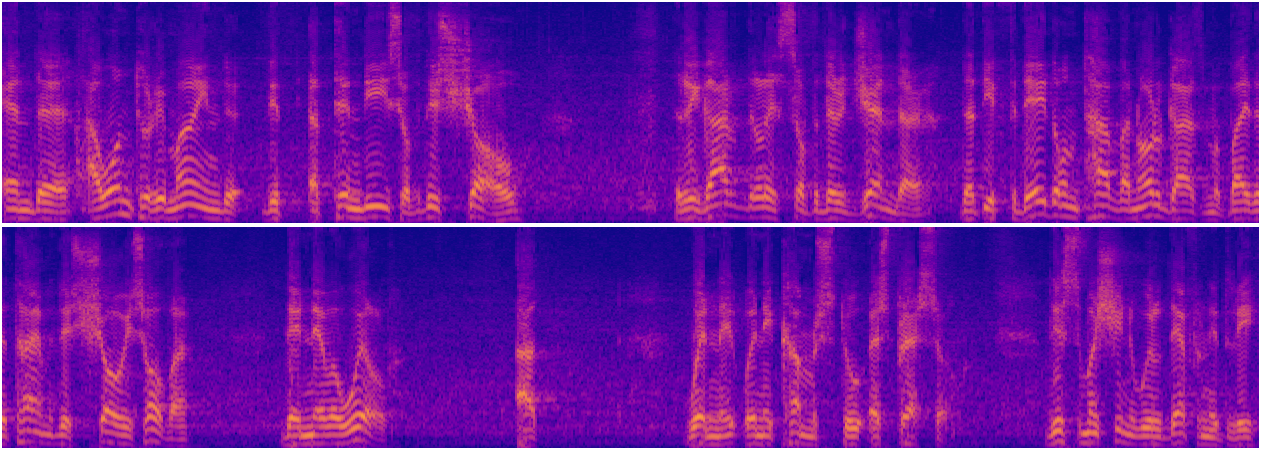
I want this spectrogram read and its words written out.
And uh, I want to remind the attendees of this show regardless of their gender, that if they don't have an orgasm by the time this show is over, they never will uh, when, it, when it comes to espresso. This machine will definitely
